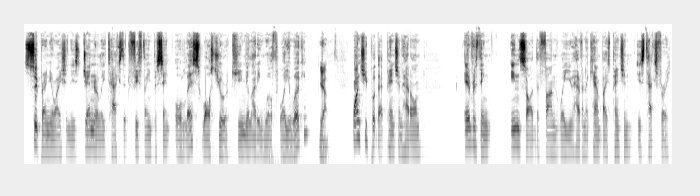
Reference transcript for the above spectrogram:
superannuation is generally taxed at 15% or less whilst you're accumulating wealth while you're working. Yeah. Once you put that pension hat on, everything inside the fund where you have an account based pension is tax free.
